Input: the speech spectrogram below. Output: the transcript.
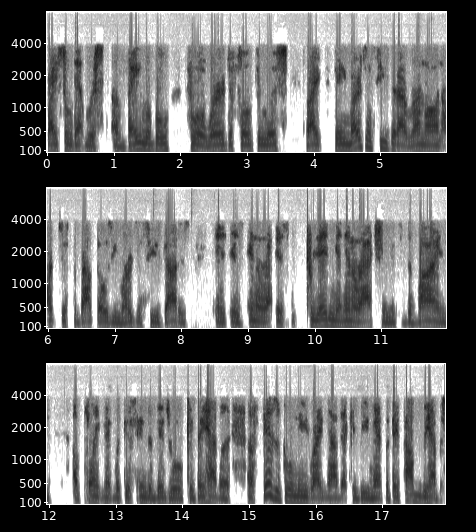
right? So that we're available for a word to flow through us, right? The emergencies that I run on aren't just about those emergencies. God is is is, inter- is creating an interaction. It's divine appointment with this individual because they have a, a physical need right now that can be met, but they probably have a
